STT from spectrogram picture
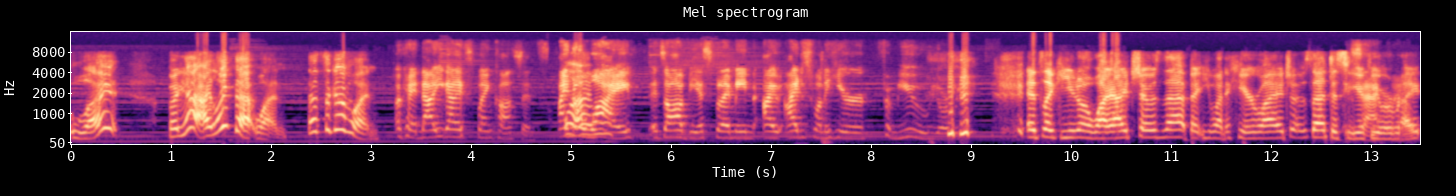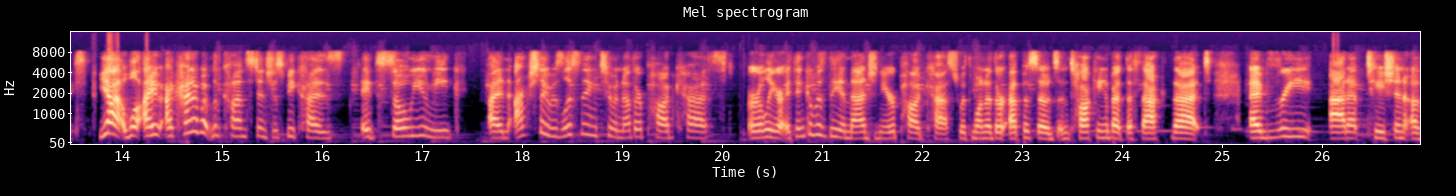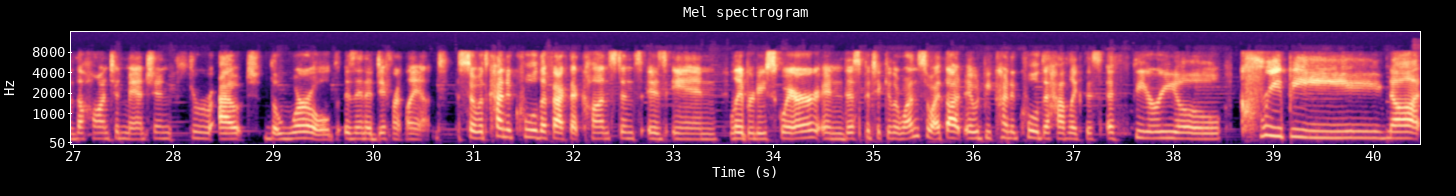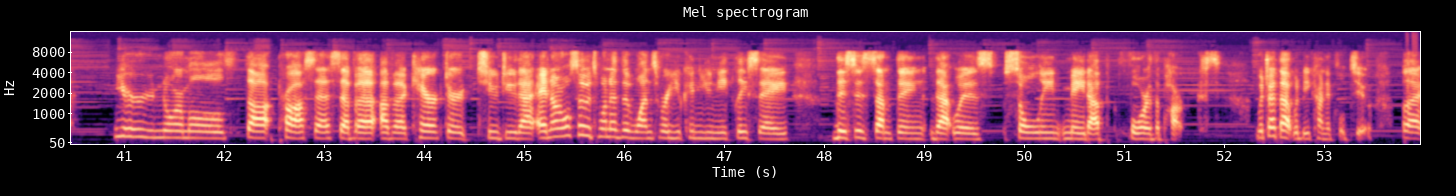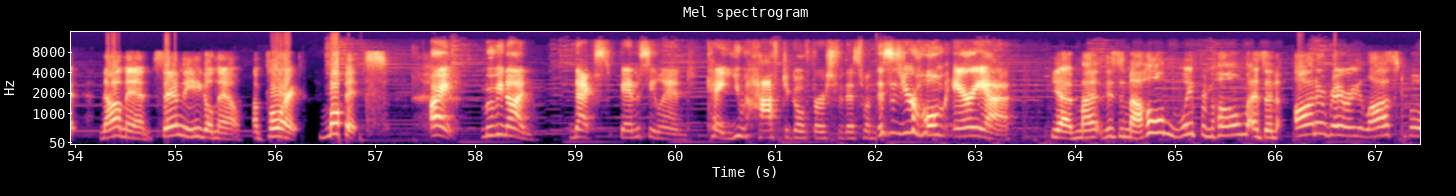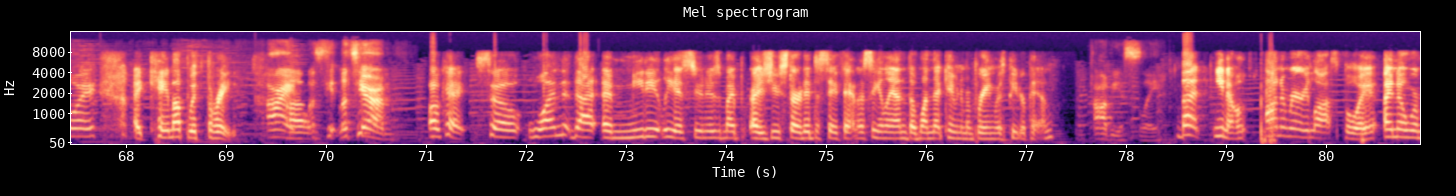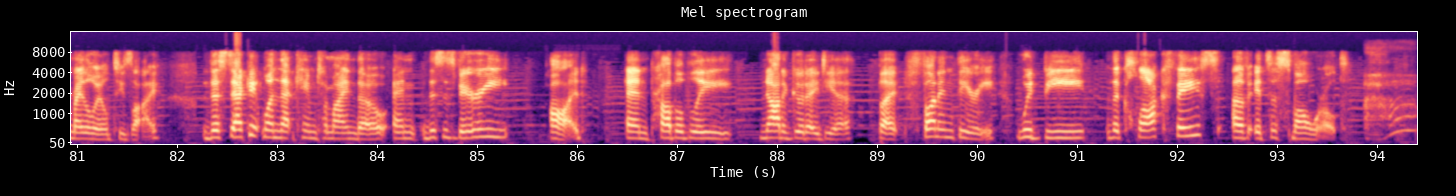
what? But yeah, I like that one. That's a good one. Okay, now you gotta explain Constance. I Well, know I mean- why. It's obvious, but I mean, I, I just want to hear from you. Your It's like you know why I chose that, but you want to hear why I chose that to see if you were right. Yeah, well, I, I kind of went with Constance just because it's so unique. And actually, I was listening to another podcast earlier. I think it was the Imagineer podcast with one of their episodes and talking about the fact that every adaptation of the Haunted Mansion throughout the world is in a different land. So it's kind of cool the fact that Constance is in Liberty Square in this particular one. So I thought it would be kind of cool to have like this ethereal, creepy, not your normal thought process of a of a character to do that. And also it's one of the ones where you can uniquely say this is something that was solely made up for the parks, which I thought would be kind of cool too. But nah man, Sam the Eagle now. I'm for it. Muppets. All right, moving on. Next, Fantasyland. Okay, you have to go first for this one. This is your home area. Yeah, my this is my home away from home as an honorary lost boy. I came up with three. All right, Um, let's he- let's hear them. Okay, so one that immediately, as soon as my as you started to say Fantasyland, the one that came to my brain was Peter Pan. Obviously. But you know, honorary lost boy. I know where my loyalties lie. The second one that came to mind, though, and this is very odd and probably not a good idea, but fun in theory, would be the clock face of It's a Small World,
